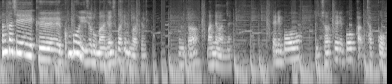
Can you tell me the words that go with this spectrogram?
한 가지 그 콤보 위주로만 연습하시는 것 같아요. 보니까. 맞네, 맞네. 때리고, 그쵸. 때리고, 바, 잡고.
